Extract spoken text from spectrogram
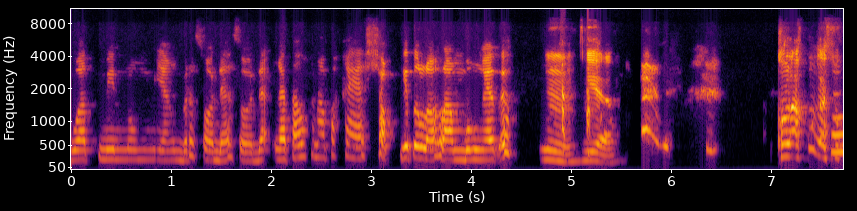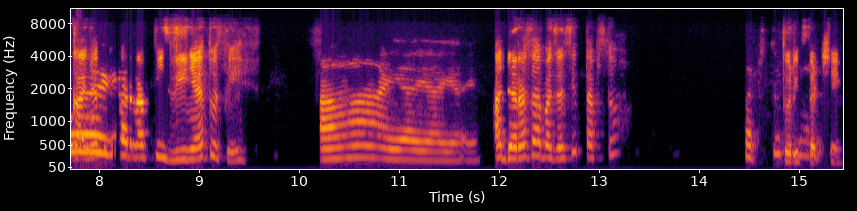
buat minum yang bersoda-soda. Nggak tahu kenapa kayak shock gitu loh lambungnya tuh. Hmm, iya. Kalau aku nggak Oh sukanya tuh karena fizzy-nya itu sih. Ah, iya iya iya. iya. Ada rasa apa aja sih Tabs tuh? Tabs tuh to researching.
